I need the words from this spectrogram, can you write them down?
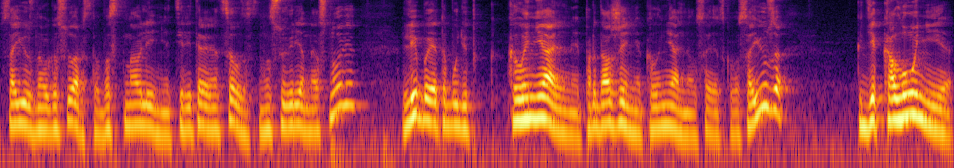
союзного государства восстановления территориальной целостности на суверенной основе, либо это будет колониальное продолжение колониального Советского Союза, где колонии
